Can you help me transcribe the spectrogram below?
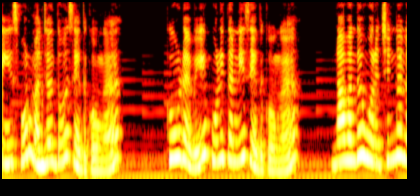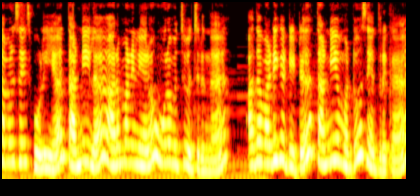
டீஸ்பூன் மஞ்சள் தூள் சேர்த்துக்கோங்க. கூடவே புளி தண்ணி சேர்த்துக்கோங்க. நான் வந்து ஒரு சின்ன லெமன் சைஸ் புளியை தண்ணியில் அரை மணி நேரம் ஊற வச்சு வச்சுருந்தேன். அதை வடிகட்டிட்டு தண்ணியை மட்டும் சேர்த்துருக்கேன்.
